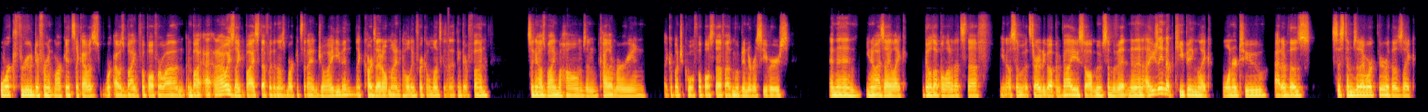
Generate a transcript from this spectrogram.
work through different markets. Like I was I was buying football for a while and, and buy and I always like buy stuff within those markets that I enjoy, even like cards I don't mind holding for a couple months because I think they're fun. So now I was buying Mahomes and Kyler Murray and like a bunch of cool football stuff. I was moved into receivers. And then, you know, as I like build up a lot of that stuff, you know, some of it started to go up in value. So I'll move some of it. And then I usually end up keeping like one or two out of those systems that I work through or those like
